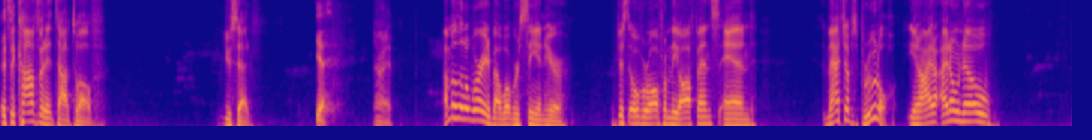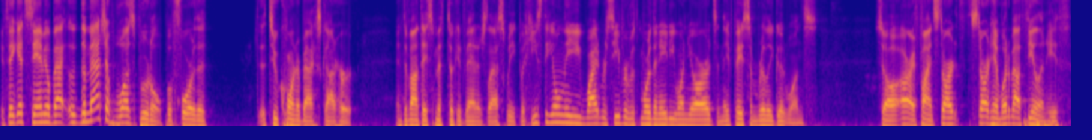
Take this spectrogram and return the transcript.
It's a confident top 12. You said. Yes. All right. I'm a little worried about what we're seeing here, just overall from the offense. And matchup's brutal. You know, I, I don't know if they get Samuel back. The matchup was brutal before the, the two cornerbacks got hurt. And DeVonta Smith took advantage last week, but he's the only wide receiver with more than 81 yards, and they faced some really good ones. So, all right, fine. Start start him. What about Thielen, Heath?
